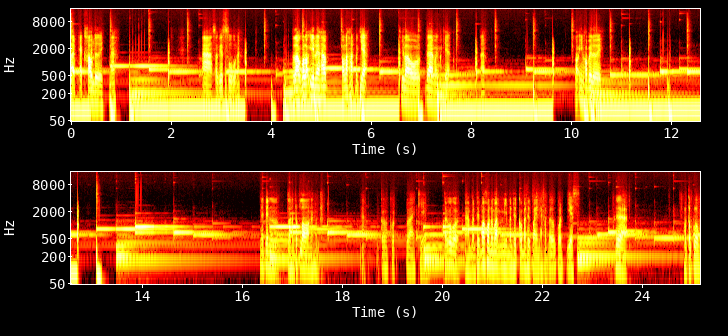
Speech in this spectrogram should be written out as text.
lab account เลยนะอ่า successful นะ เราก็ล็อกอินเลยครับเอารหัสเมื่อกี้ที่เราได้มาเมื่อกี้นะล็อกอินเข้าไปเลยนี่เป็นรหัสทดลองนะครับแล้วก็กดรายเกมแล้วก็กดอ่าบันทึกบางคนมีบันทึกก็บันทึกไปนะครับ แล้วก็กด yes เพื่อ กดตกลง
